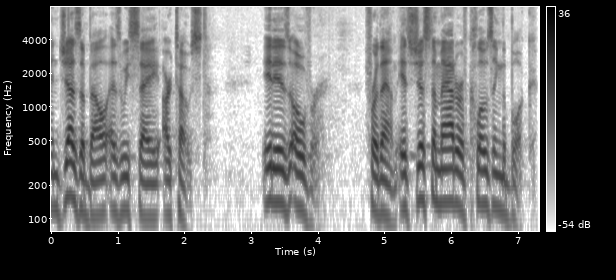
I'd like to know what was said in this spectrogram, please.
and Jezebel, as we say, are toast. It is over for them. It's just a matter of closing the book.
